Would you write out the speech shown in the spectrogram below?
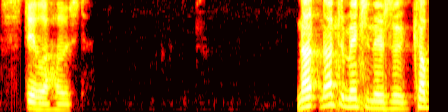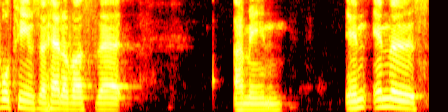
still a host. Not not to mention, there's a couple teams ahead of us that, I mean, in in the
